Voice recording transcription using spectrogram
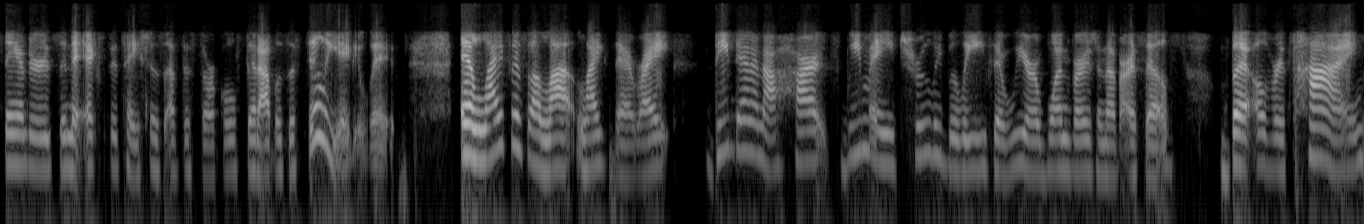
standards and the expectations of the circles that I was affiliated with. And life is a lot like that, right? Deep down in our hearts, we may truly believe that we are one version of ourselves. But over time,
